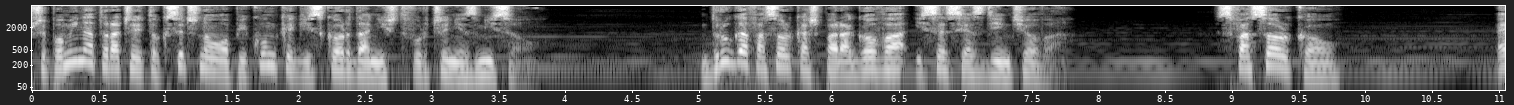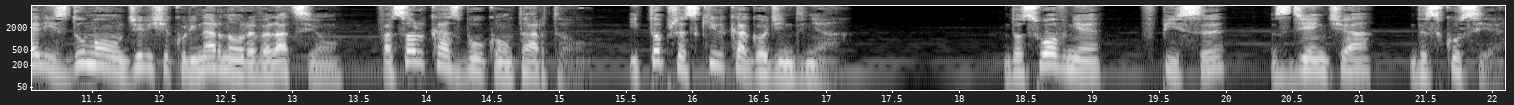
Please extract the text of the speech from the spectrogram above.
Przypomina to raczej toksyczną opiekunkę Discorda niż twórczynię z misą. Druga fasolka szparagowa i sesja zdjęciowa. Z fasolką. Eli z dumą dzieli się kulinarną rewelacją, fasolka z bułką tartą. I to przez kilka godzin dnia. Dosłownie wpisy, zdjęcia, dyskusje.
